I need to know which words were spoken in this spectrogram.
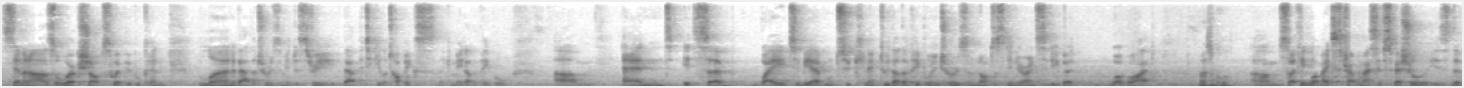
seminars or workshops where people can learn about the tourism industry, about particular topics. They can meet other people. Um, and it's a way to be able to connect with other people in tourism, not just in your own city, but worldwide. That's cool. Um, so I think what makes Travel Massive special is that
